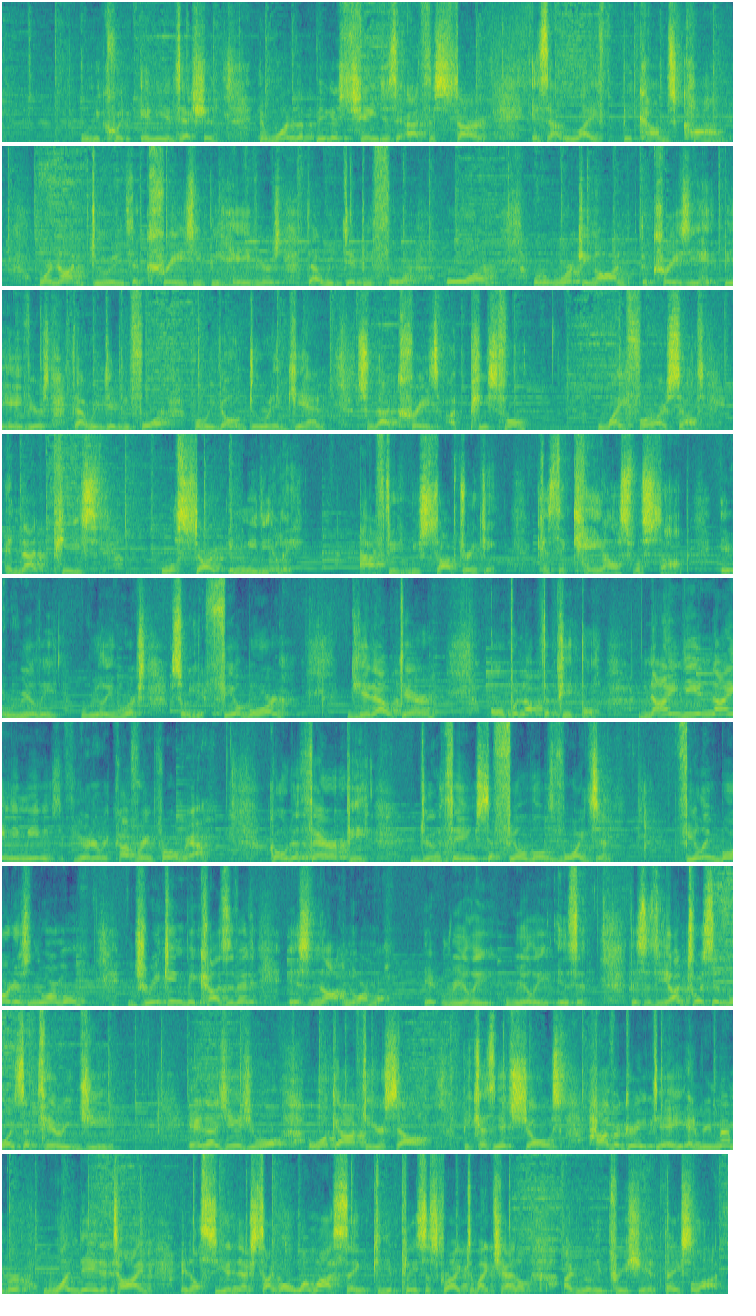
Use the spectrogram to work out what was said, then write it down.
when we quit any addiction. And one of the biggest changes at the start is that life becomes calm. We're not doing the crazy behaviors that we did before, or we're working on the crazy behaviors that we did before but we don't do it again. So that creates a peaceful life for ourselves. And that peace will start immediately after you stop drinking because the chaos will stop. It really, really works. So you feel bored, get out there, open up to people. 90 and 90 meetings if you're in a recovery program. Go to therapy. Do things to fill those voids in. Feeling bored is normal. Drinking because of it is not normal. It really, really isn't. This is the untwisted voice of Terry G. And as usual, look after yourself because it shows. Have a great day and remember, one day at a time and I'll see you next time. Oh, one last thing. Can you please subscribe to my channel? I'd really appreciate it. Thanks a lot.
